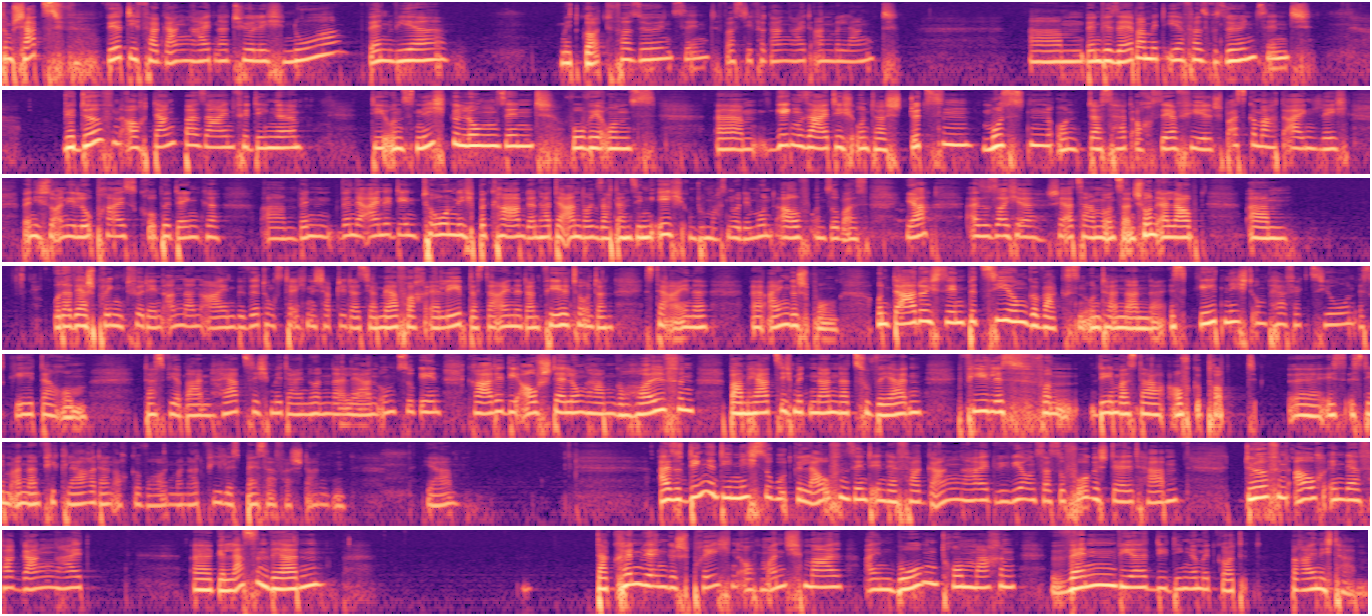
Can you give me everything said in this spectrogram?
Zum Schatz wird die Vergangenheit natürlich nur, wenn wir mit Gott versöhnt sind, was die Vergangenheit anbelangt. Ähm, wenn wir selber mit ihr versöhnt sind. Wir dürfen auch dankbar sein für Dinge, die uns nicht gelungen sind, wo wir uns ähm, gegenseitig unterstützen mussten. Und das hat auch sehr viel Spaß gemacht eigentlich, wenn ich so an die Lobpreisgruppe denke. Ähm, wenn, wenn der eine den Ton nicht bekam, dann hat der andere gesagt, dann singe ich und du machst nur den Mund auf und sowas. Ja, also solche Scherze haben wir uns dann schon erlaubt. Ähm, oder wer springt für den anderen ein? Bewirtungstechnisch habt ihr das ja mehrfach erlebt, dass der eine dann fehlte und dann ist der eine äh, eingesprungen. Und dadurch sind Beziehungen gewachsen untereinander. Es geht nicht um Perfektion, es geht darum, dass wir beim herzlich miteinander lernen umzugehen. Gerade die Aufstellungen haben geholfen, barmherzig miteinander zu werden. Vieles von dem, was da aufgepoppt äh, ist, ist dem anderen viel klarer dann auch geworden. Man hat vieles besser verstanden. Ja. Also Dinge, die nicht so gut gelaufen sind in der Vergangenheit, wie wir uns das so vorgestellt haben, dürfen auch in der Vergangenheit äh, gelassen werden, da können wir in Gesprächen auch manchmal einen Bogen drum machen, wenn wir die Dinge mit Gott bereinigt haben.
